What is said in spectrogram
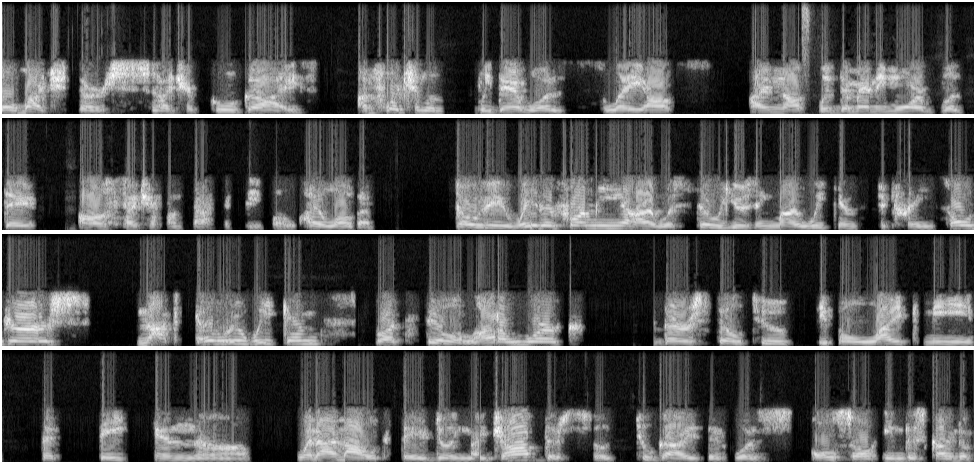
so much. They're such a cool guys. Unfortunately, there was layoffs. I'm not with them anymore, but they are such a fantastic people. I love them. So they waited for me. I was still using my weekends to train soldiers. Not every weekend, but still a lot of work. There's still two people like me that they can, uh, when I'm out, they're doing my job. There's uh, two guys that was also in this kind of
